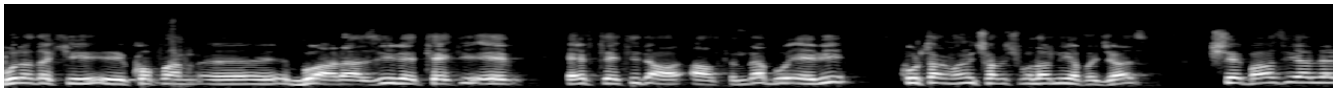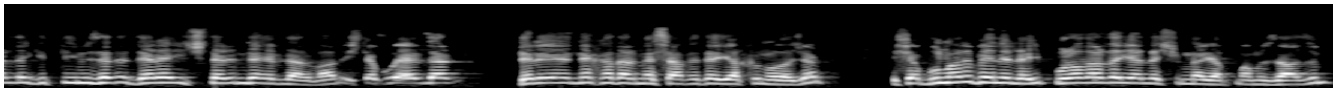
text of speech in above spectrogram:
buradaki e, kopan e, bu arazi ve tehdit, ev, ev tehdidi altında bu evi kurtarmanın çalışmalarını yapacağız. İşte bazı yerlerde gittiğimizde de dere içlerinde evler var. İşte bu evler dereye ne kadar mesafede yakın olacak? İşte bunları belirleyip buralarda yerleşimler yapmamız lazım.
